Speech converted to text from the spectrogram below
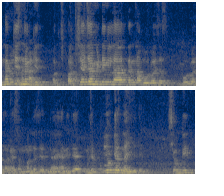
नक्कीच नक्कीच. पक्ष- पक्षाच्या मिटिंगला त्यांना बोलवायचा बोलवायचा काही संबंधच येत नाही आणि ते म्हणजे योग्यच नाही आहे ते. शेवटी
